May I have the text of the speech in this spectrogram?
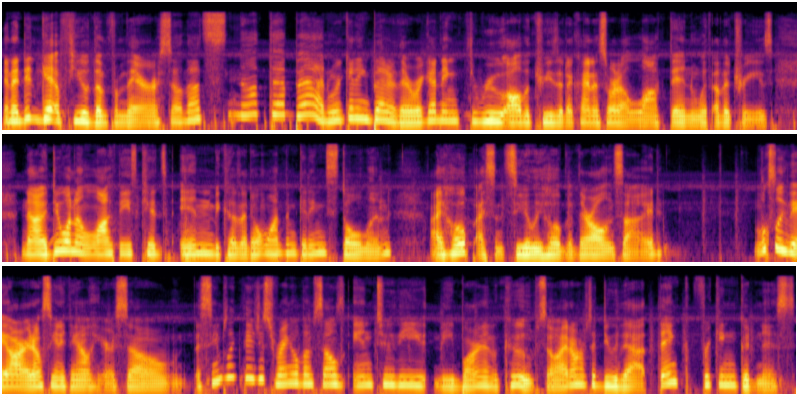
And I did get a few of them from there, so that's not that bad. We're getting better there. We're getting through all the trees that are kind of sort of locked in with other trees. Now, I do want to lock these kids in because I don't want them getting stolen. I hope, I sincerely hope that they're all inside. Looks like they are. I don't see anything out here. So it seems like they just wrangle themselves into the, the barn and the coop. So I don't have to do that. Thank freaking goodness.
